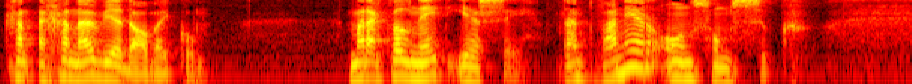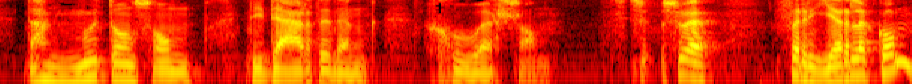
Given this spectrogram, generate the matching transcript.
Ek gaan ek gaan nou weer daarby kom. Maar ek wil net eers sê, dan wanneer ons hom soek, dan moet ons hom die derde ding gehoorsaam. So, so verheerlik hom,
